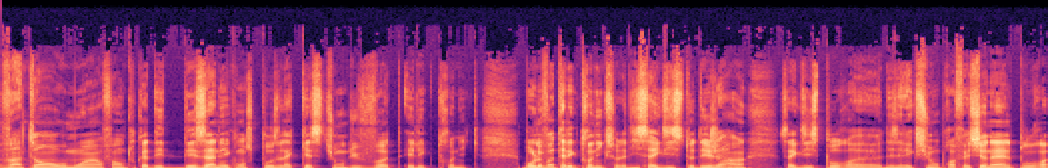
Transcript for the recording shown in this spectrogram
20 ans au moins, enfin en tout cas des, années qu'on se pose la question du vote électronique. Bon, le vote électronique, cela dit, ça existe déjà. Hein. Ça existe pour euh, des élections professionnelles, pour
